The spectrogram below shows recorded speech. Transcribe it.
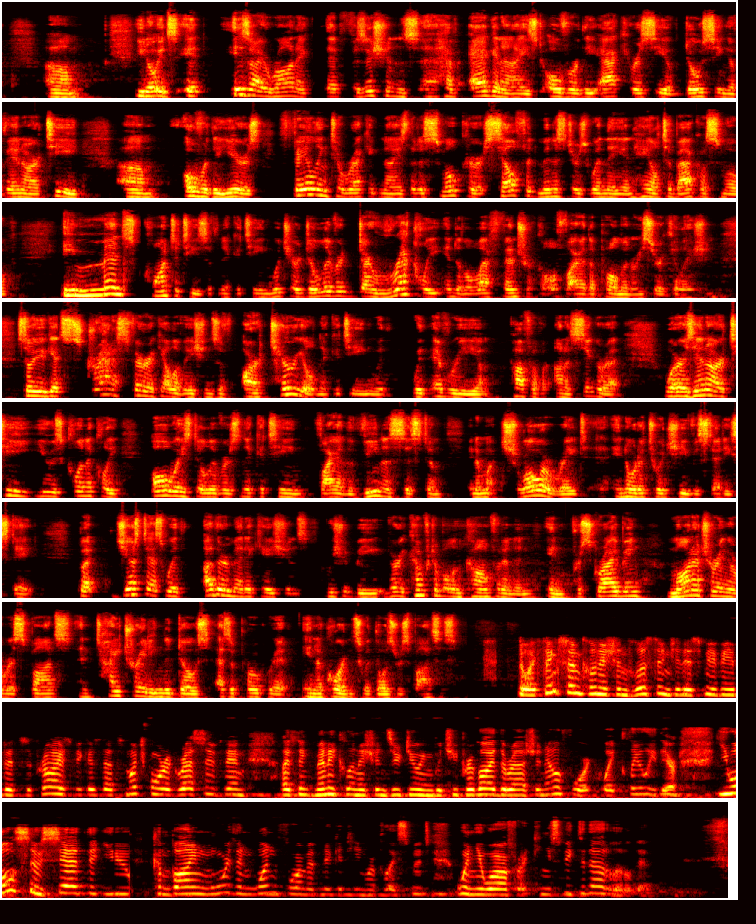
Um, you know, it's, it is ironic that physicians have agonized over the accuracy of dosing of NRT um, over the years, failing to recognize that a smoker self administers when they inhale tobacco smoke immense quantities of nicotine, which are delivered directly into the left ventricle via the pulmonary circulation. So you get stratospheric elevations of arterial nicotine with, with every uh, puff of, on a cigarette, whereas NRT used clinically always delivers nicotine via the venous system in a much lower rate in order to achieve a steady state. But just as with other medications, we should be very comfortable and confident in, in prescribing, monitoring a response, and titrating the dose as appropriate in accordance with those responses. So I think some clinicians listening to this may be a bit surprised because that's much more aggressive than I think many clinicians are doing, but you provide the rationale for it quite clearly there. You also said that you combine more than one form of nicotine replacement when you offer it. Can you speak to that a little bit?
